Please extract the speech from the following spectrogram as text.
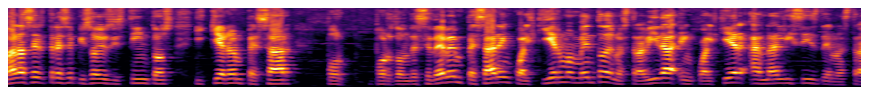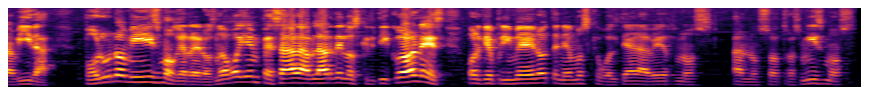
Van a ser tres episodios distintos y quiero empezar por, por donde se debe empezar en cualquier momento de nuestra vida, en cualquier análisis de nuestra vida por uno mismo, guerreros. No voy a empezar a hablar de los criticones, porque primero tenemos que voltear a vernos a nosotros mismos.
